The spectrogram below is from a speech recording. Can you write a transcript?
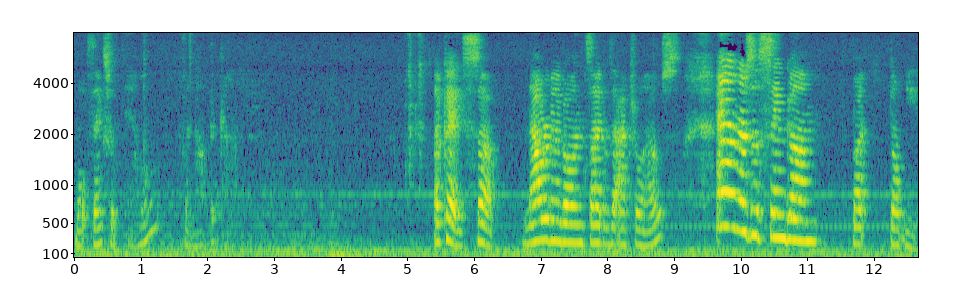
Well, thanks for the ammo, but not the gun. Okay, so now we're gonna go inside of the actual house. And there's a same gun, but don't need it.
